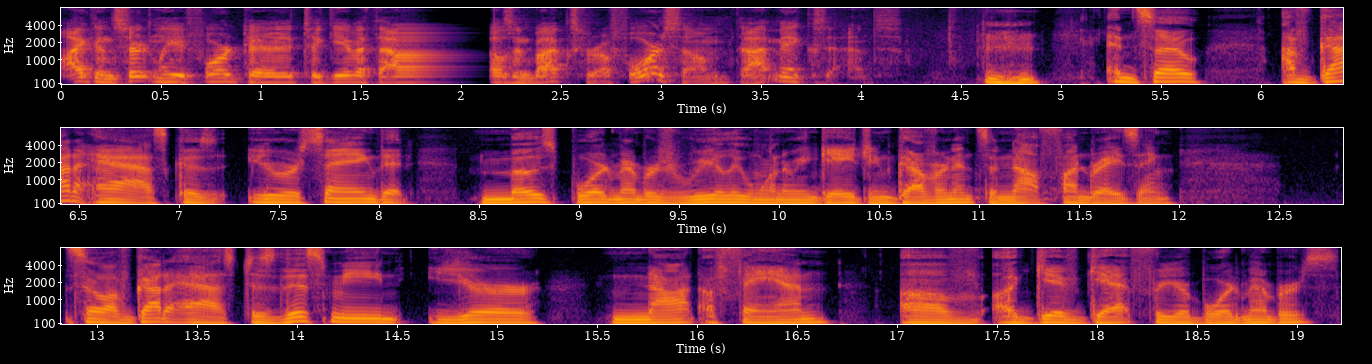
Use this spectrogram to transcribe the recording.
I can certainly afford to to give a thousand bucks for a foursome. That makes sense. Mm-hmm. And so I've got to ask because you were saying that most board members really want to engage in governance and not fundraising. So I've got to ask does this mean you're not a fan of a give get for your board members?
